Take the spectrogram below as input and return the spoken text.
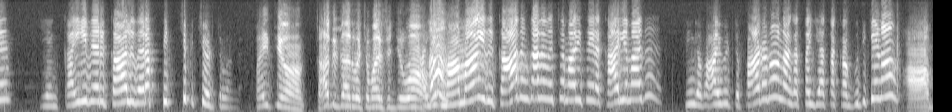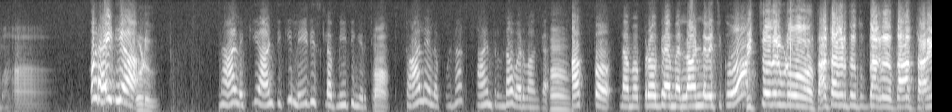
என் கை வேற காலு வேற பிச்சு பிச்சு எடுத்துருவாங்க. பைத்தியம் காது காது வச்ச மாதிரி செஞ்சிருவோம். மாமா இது காதும் காதும் வச்ச மாதிரி செய்யற காரியமா இது? நீங்க வாய் விட்டு பாடணும் நாங்க தையா தக்கா குதிக்கணும். ஆமா. ஒரு ஐடியா கொடு நாளைக்கு ஆண்டிக்கு லேடிஸ் கிளப் மீட்டிங் இருக்கு. காலையில போனா சாயந்தரம் தான் வருவாங்க. அப்போ நம்ம ப்ரோக்ராம் எல்லாம் வச்சுக்குவோம். தாத்தா.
